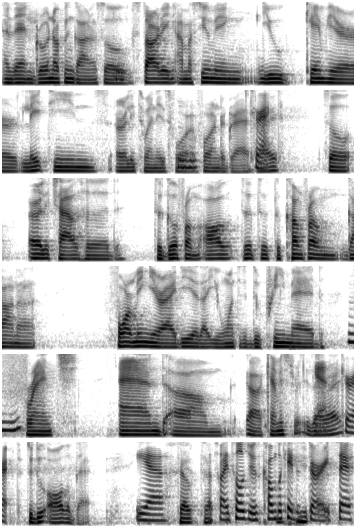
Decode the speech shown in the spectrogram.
And then growing up in Ghana, so starting, I'm assuming you came here late teens, early 20s for for undergrad, Correct. right? So early childhood to go from all to, to to come from Ghana, forming your idea that you wanted to do pre med, French, and um, uh, chemistry. Is that Yes, right? Yes, correct. To do all of that. Yeah. Tell, tell That's why I told you it's a complicated story. So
